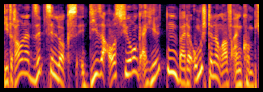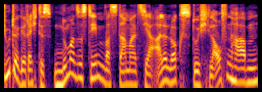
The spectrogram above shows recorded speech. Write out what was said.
Die 317 Loks dieser Ausführung erhielten bei der Umstellung auf ein computergerechtes Nummernsystem, was damals ja alle Loks durchlaufen haben,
